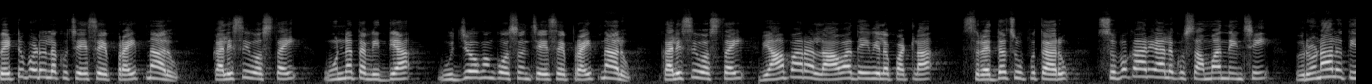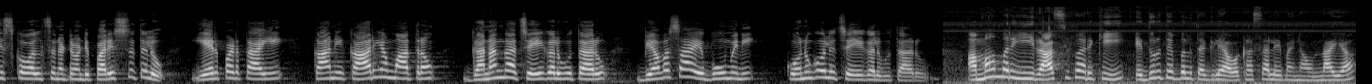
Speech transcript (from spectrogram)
పెట్టుబడులకు చేసే ప్రయత్నాలు కలిసి వస్తాయి. ఉన్నత విద్య ఉద్యోగం కోసం చేసే ప్రయత్నాలు కలిసి వస్తాయి. వ్యాపార లావాదేవీల పట్ల శ్రద్ధ చూపుతారు. శుభకార్యాలకు సంబంధించి రుణాలు తీసుకోవాల్సినటువంటి పరిస్థితులు ఏర్పడతాయి. కానీ కార్యం మాత్రం ఘనంగా చేయగలుగుతారు. వ్యవసాయ భూమిని కొనుగోలు చేయగలుగుతారు. అమ్మ మరి ఈ రాశి వారికి ఎదురు దెబ్బలు తగిలే అవకాశాలు ఏమైనా ఉన్నాయా?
